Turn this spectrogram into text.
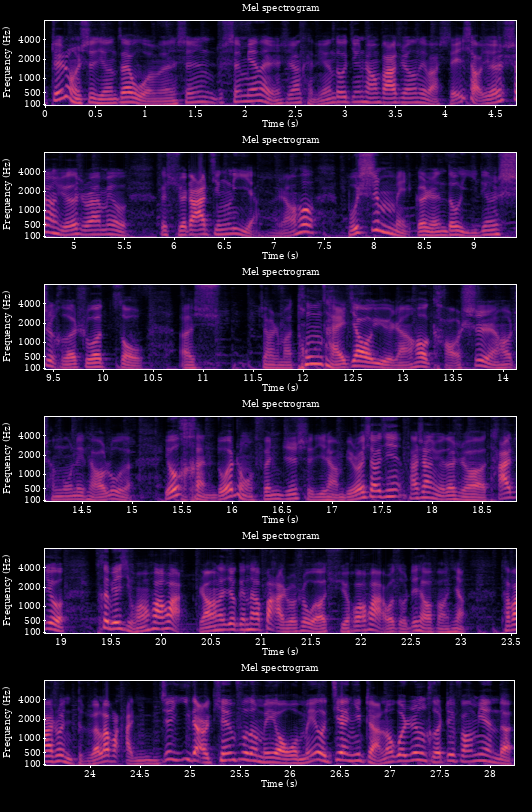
这种事情在我们身身边的人身上肯定都经常发生，对吧？谁小学上学的时候还没有个学渣经历啊？然后不是每个人都一定适合说走呃叫什么通才教育，然后考试，然后成功这条路的，有很多种分支。实际上，比如说肖钦，他上学的时候他就特别喜欢画画，然后他就跟他爸说：“说我要学画画，我走这条方向。”他爸说：“你得了吧，你这一点天赋都没有，我没有见你展露过任何这方面的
